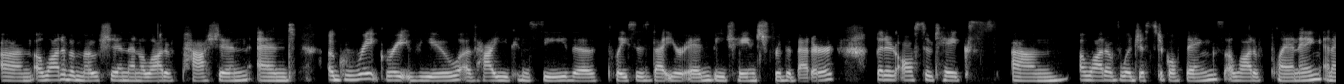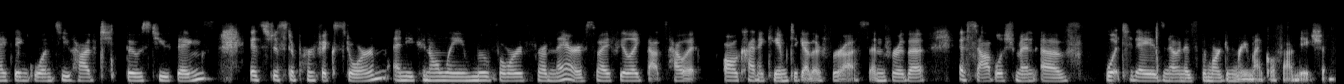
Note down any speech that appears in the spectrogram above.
um, a lot of emotion and a lot of passion and a great great view of how you can see the places that you're in be changed for the better but it also takes um, a lot of logistical things, a lot of planning. And I think once you have t- those two things, it's just a perfect storm and you can only move forward from there. So I feel like that's how it all kind of came together for us and for the establishment of what today is known as the Morgan Marie Michael Foundation.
